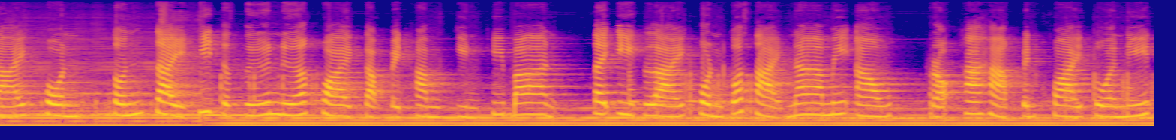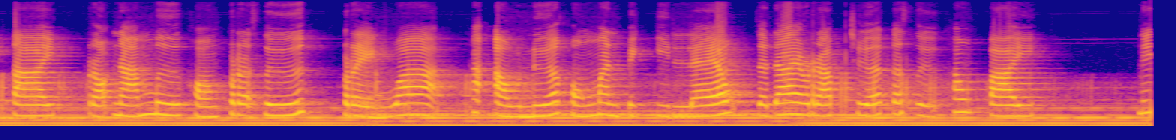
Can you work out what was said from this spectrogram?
หลายคนสนใจที่จะซื้อเนื้อควายกลับไปทำกินที่บ้าน แต่อีกหลายคนก็สายหน้าไม่เอา เพราะถ้าหากเป็นควายตัวนี้ตาย เพราะน้ำมือของกระสือเกรงว่าถ้าเอาเนื้อของมันไปกินแล้ว จะได้รับเชื้อกระสือเข้าไป นิ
